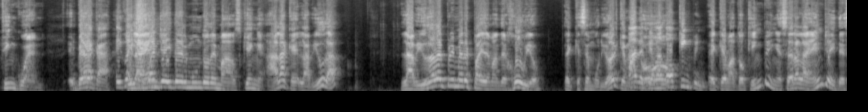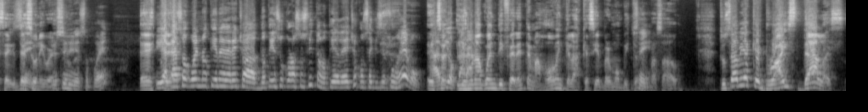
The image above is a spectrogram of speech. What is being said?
Team Gwen. Eh, Ve acá. y la MJ del mundo de Miles, ¿quién es? Ah, la que, la viuda. La viuda del primer Spider-Man, del Jubio, el que se murió, el que Ah, mató. del que mató Kingpin. El que mató Kingpin, esa era la MJ de ese, de Sí, ese universo. de ese universo, pues. Este, ¿Y acaso Gwen no tiene derecho a, no tiene su corazoncito, no tiene derecho a conseguirse su jevo? esa- Adiós, y es una Gwen diferente, más joven que las que siempre hemos visto en el pasado. ¿Tú sabías que Bryce Dallas,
